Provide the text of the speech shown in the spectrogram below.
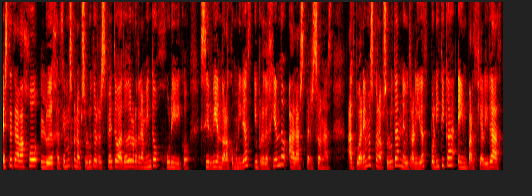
Este trabajo lo ejercemos con absoluto respeto a todo el ordenamiento jurídico, sirviendo a la comunidad y protegiendo a las personas. Actuaremos con absoluta neutralidad política e imparcialidad,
